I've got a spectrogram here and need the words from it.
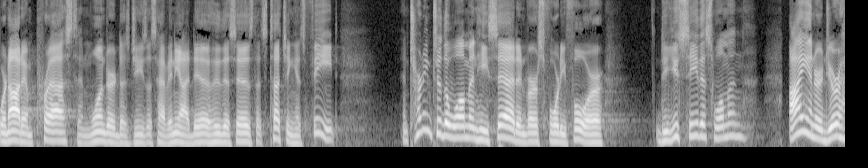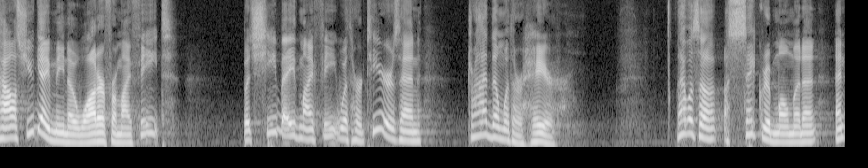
were not impressed and wondered, does Jesus have any idea who this is that's touching his feet? And turning to the woman, he said in verse 44, Do you see this woman? I entered your house, you gave me no water for my feet, but she bathed my feet with her tears and dried them with her hair. That was a, a sacred moment, an, an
